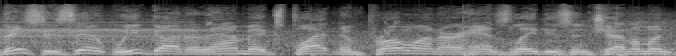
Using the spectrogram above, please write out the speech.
This is it. We've got an Amex Platinum Pro on our hands, ladies and gentlemen.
